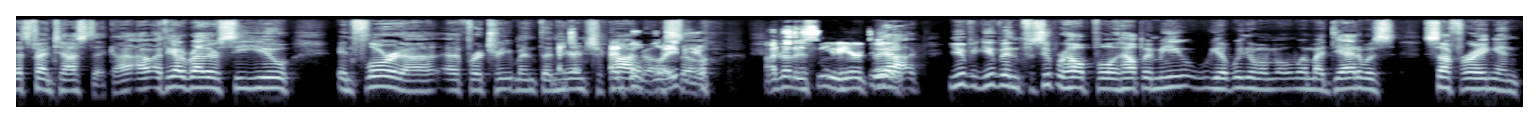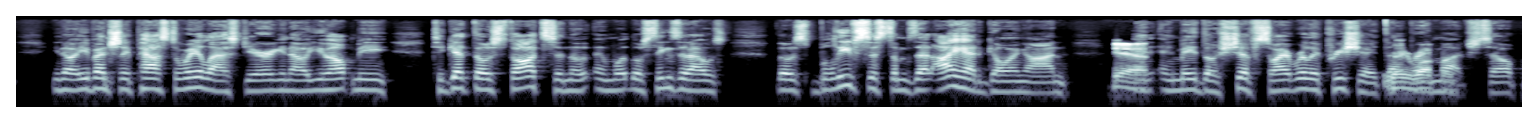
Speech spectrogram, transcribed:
That's fantastic. I, I think I'd rather see you in Florida uh, for treatment than here in Chicago. so. You. I'd rather see you here too. Yeah, you've you've been super helpful in helping me. You know, when my dad was suffering and you know eventually passed away last year, you know, you helped me to get those thoughts and the, and what those things that I was those belief systems that I had going on yeah. and, and, made those shifts. So I really appreciate that very much. So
